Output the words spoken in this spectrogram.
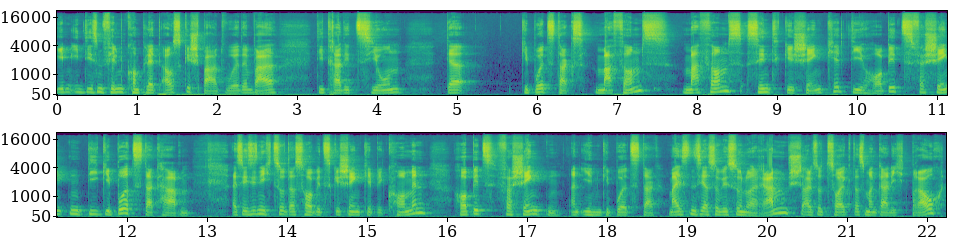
eben in diesem Film komplett ausgespart wurde, war die Tradition der Geburtstags-Mathoms. Mathoms sind Geschenke, die Hobbits verschenken, die Geburtstag haben. Also es ist nicht so, dass Hobbits Geschenke bekommen, Hobbits verschenken an ihren Geburtstag. Meistens ja sowieso nur Ramsch, also Zeug, das man gar nicht braucht,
